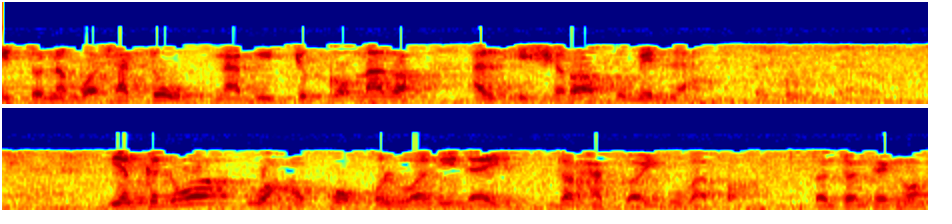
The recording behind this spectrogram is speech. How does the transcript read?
itu nombor satu Nabi cukup marah al-isyraku billah. Yang kedua wa uququl walidain derhaka ibu bapa. Tonton tengok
